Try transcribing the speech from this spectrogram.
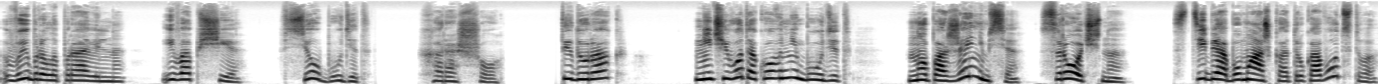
выбрала правильно, и вообще все будет хорошо. Ты дурак? Ничего такого не будет. Но поженимся срочно. С тебя бумажка от руководства,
